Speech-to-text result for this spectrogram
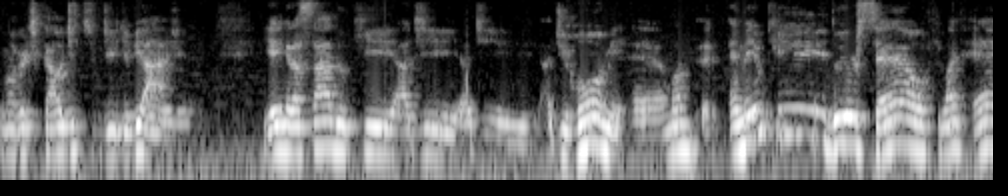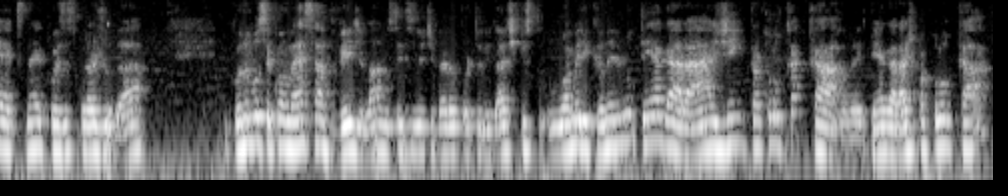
uma vertical de, de, de viagem. E é engraçado que a de, a de, a de home é, uma, é meio que do yourself, life hacks, né, coisas para ajudar. E quando você começa a ver de lá, não sei se já tiveram a oportunidade, que o americano ele não tem a garagem para colocar carro, né? ele tem a garagem para colocar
